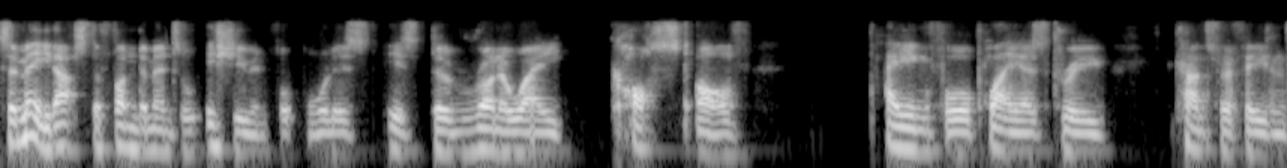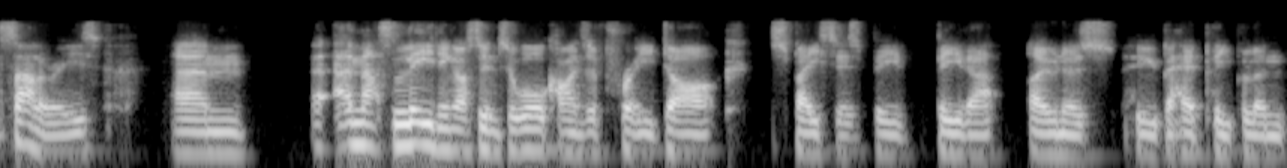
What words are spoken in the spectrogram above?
to me, that's the fundamental issue in football is is the runaway cost of paying for players through transfer fees and salaries. Um, and that's leading us into all kinds of pretty dark spaces, be be that owners who behead people and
